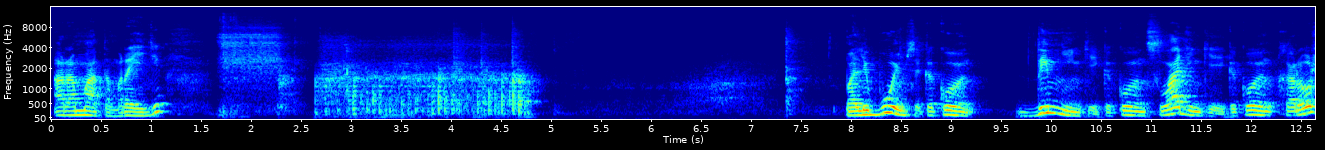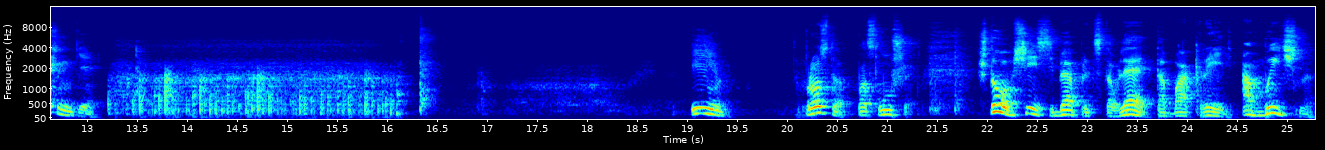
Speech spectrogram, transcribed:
ароматом Рейди. Полюбуемся, какой он дымненький, какой он сладенький, какой он хорошенький. И просто послушай, что вообще из себя представляет табак рейд обычно,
